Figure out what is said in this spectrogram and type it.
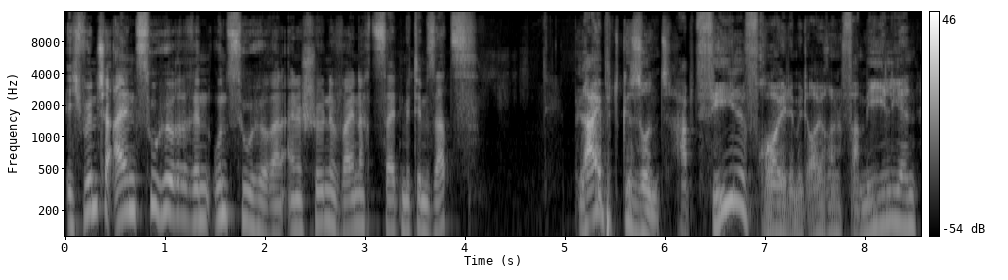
ich wünsche allen Zuhörerinnen und Zuhörern eine schöne Weihnachtszeit mit dem Satz. Bleibt gesund, habt viel Freude mit euren Familien,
